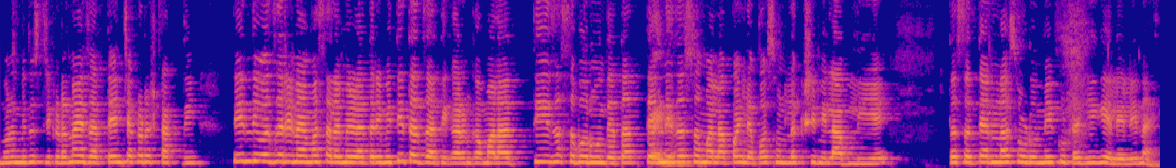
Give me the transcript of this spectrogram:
म्हणून मी दुसरीकडे नाही जात त्यांच्याकडेच टाकते. तीन दिवस जरी नाही मसाला मिळाला तरी मी तिथंच जाते कारण का मला ती जसं बनवून देतात त्यांनी. जसं मला पहिल्यापासून लक्ष्मी लाभली आहे तसं त्यांना सोडून मी कुठंही गेलेली नाही.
